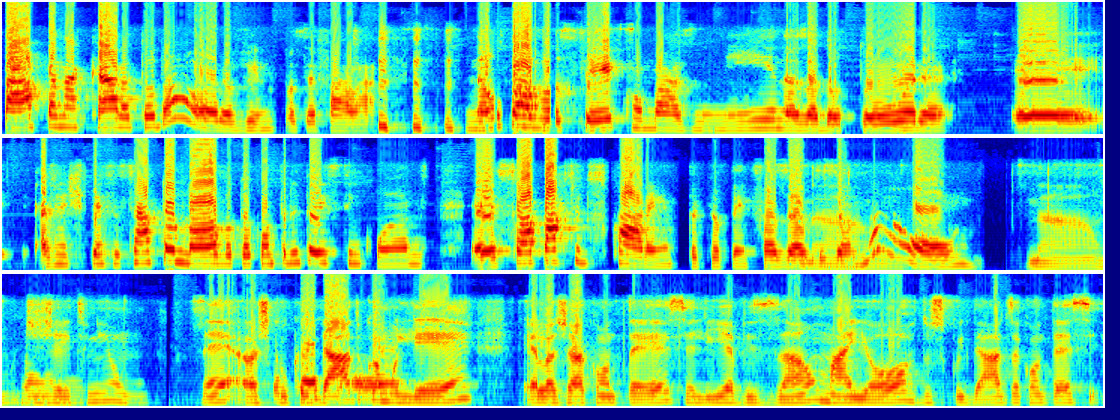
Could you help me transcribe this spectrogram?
tapa na cara toda hora, ouvindo você falar. Não só você, como as meninas, a doutora. É, a gente pensa assim, ah, tô nova, tô com 35 anos. É só a partir dos 40 que eu tenho que fazer autoexame. Não. Não. Não, de Não. jeito nenhum. Né? Acho que o cuidado com a mulher, ela já acontece ali, a visão maior dos cuidados acontece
